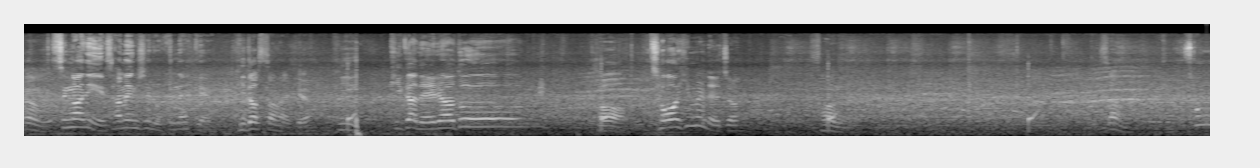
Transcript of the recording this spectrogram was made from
그냥 승관이 삼행시로 끝낼게요. 비더선 할게요. 비, 비가 내려도 더, 저 힘을 내죠. 선, 선. 성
